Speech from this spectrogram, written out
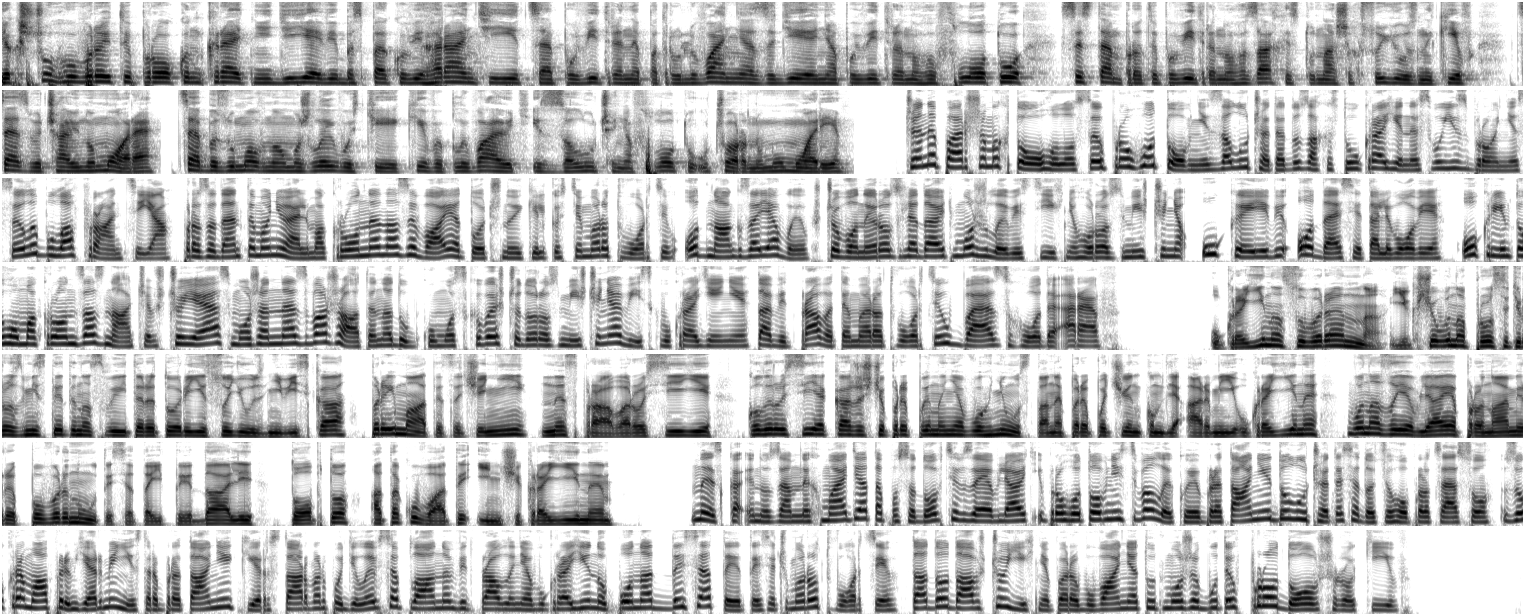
Якщо говорити про конкретні дієві безпекові гарантії, це повітряне патрулювання, задіяння повітряного флоту, систем протиповітряного захисту наших союзників, це звичайно море. Це безумовно можливості, які випливають із залучення флоту у Чорному морі. Чи не першими, хто оголосив про готовність залучити до захисту України свої збройні сили, була Франція. Президент Еммануель Макрон не називає точної кількості миротворців, однак заявив, що вони розглядають можливість їхнього розміщення у Києві, Одесі та Львові. Окрім того, Макрон зазначив, що ЄС може не зважати на думку Москви щодо розміщення військ в Україні та відправити миротворців без згоди РФ. Україна суверенна. Якщо вона просить розмістити на своїй території союзні війська, приймати це чи ні не справа Росії. Коли Росія каже, що припинення вогню стане перепочинком для армії України, вона заявляє про наміри повернутися та йти далі, тобто атакувати інші країни. Низка іноземних медіа та посадовців заявляють і про готовність Великої Британії долучитися до цього процесу. Зокрема, прем'єр-міністр Британії Кір Стармер поділився планом відправлення в Україну понад 10 тисяч миротворців та додав, що їхнє перебування тут може бути впродовж років.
